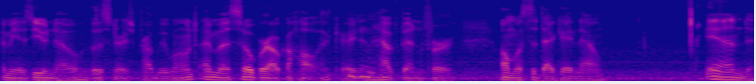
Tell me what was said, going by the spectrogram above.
I mean, as you know, listeners probably won't. I'm a sober alcoholic, right, and Mhm. have been for almost a decade now. And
